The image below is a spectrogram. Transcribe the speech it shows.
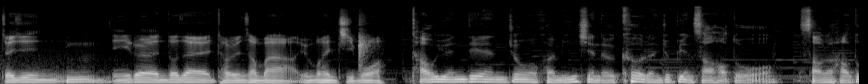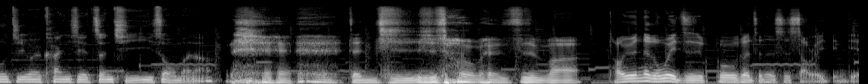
最近嗯，你一个人都在桃园上班啊？有没有很寂寞啊？桃园店就很明显的客人就变少好多哦，少了好多机会看一些珍奇异兽们啊！珍奇异兽们是吗？桃园那个位置过路客真的是少了一点点，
